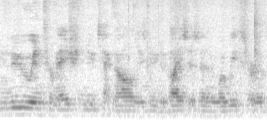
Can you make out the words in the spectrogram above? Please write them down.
new information, new technologies, new devices, and what we sort of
